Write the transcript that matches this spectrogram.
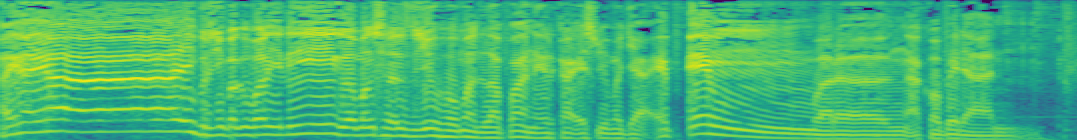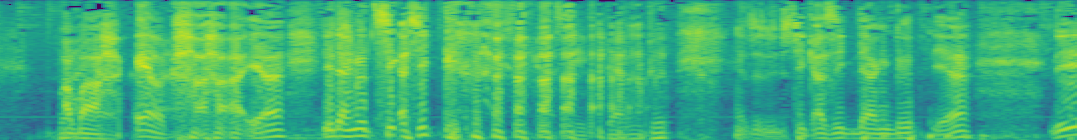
Hai hai hai. Berjumpa kembali di Gelombang 107,8 RKS Bimaja FM Bareng Akobe dan Abah LK ya. Di dangdut sik asik. Asik dangdut. Sik asik dangdut ya. Di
